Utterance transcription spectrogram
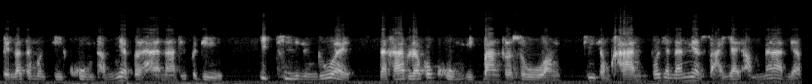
เป็นรัฐมนตรีคุมทำเนียบประธานาธิบดีอีกทีหนึ่งด้วยนะครับ แล้วก็คุมอีกบางกระทรวงที่สำคัญ เพราะฉะนั้นเนี่ยสายใยอำนาจเนี่ย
